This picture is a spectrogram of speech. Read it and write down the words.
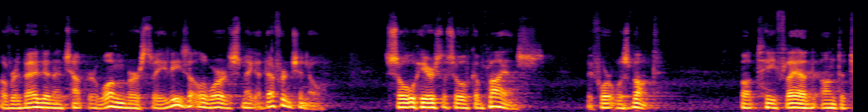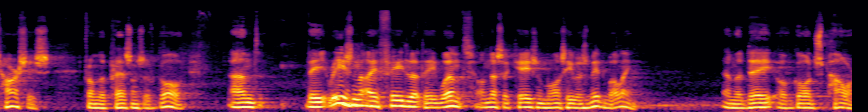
of rebellion in chapter 1, verse 3. These little words make a difference, you know. So here's the so of compliance. Before it was but. But he fled unto Tarshish from the presence of God. And the reason I feel that he went on this occasion was he was made willing in the day of God's power.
